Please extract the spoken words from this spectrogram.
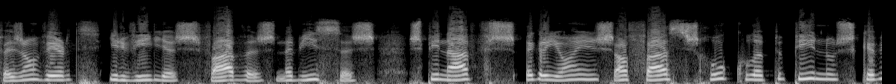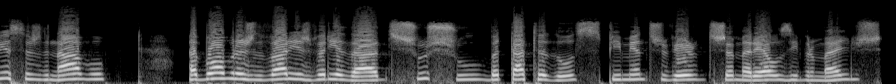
feijão verde, ervilhas, favas, nabiças, espinafres, agriões, alfaces, rúcula, pepinos, cabeças de nabo, abóboras de várias variedades, chuchu, batata doce, pimentos verdes, amarelos e vermelhos,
